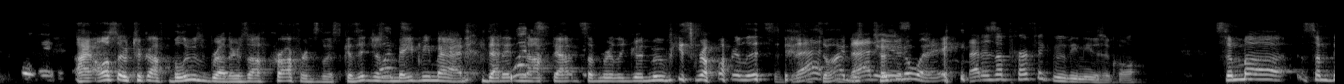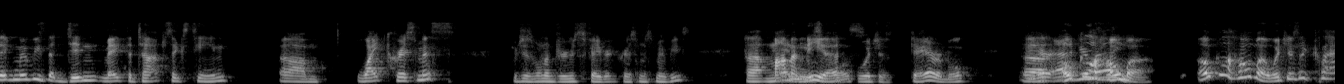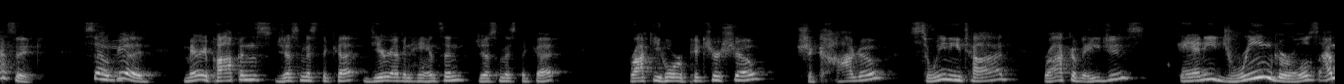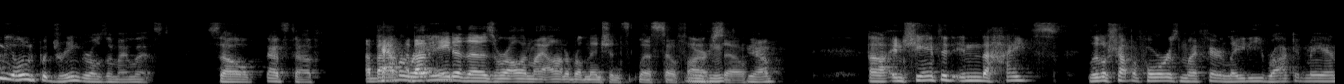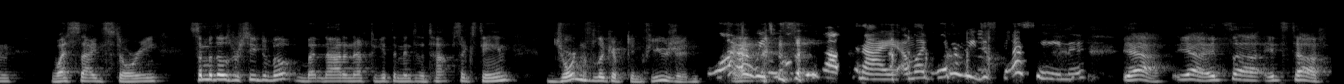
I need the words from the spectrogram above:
I also took off Blues Brothers off Crawford's list because it just What? made me mad that it What? knocked out some really good movies from our list. That so I just took is- it away. That is a perfect movie musical. Some uh some big movies that didn't make the top 16. Um White Christmas, which is one of Drew's favorite Christmas movies. Uh Mamma Mia, which is terrible. Uh, You're out of your mind. Oklahoma. Oklahoma, which is a classic. So good. Mary Poppins just missed the cut. Dear Evan Hansen just missed the cut. Rocky Horror Picture Show, Chicago, Sweeney Todd, Rock of Ages, Annie, Dreamgirls. I'm the only one who put Dreamgirls on my list. So that's tough. About, about eight of those were all in my honorable mentions list so far. Mhm, So yeah. Uh, Enchanted in the Heights, Little Shop of Horrors, My Fair Lady, Rocket Man, West Side Story. Some of those received a vote, but not enough to get them into the top 16. Jordan's look of confusion. What are we So- talking about tonight? I'm like, what are we discussing? Yeah, yeah, it's uh it's tough.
